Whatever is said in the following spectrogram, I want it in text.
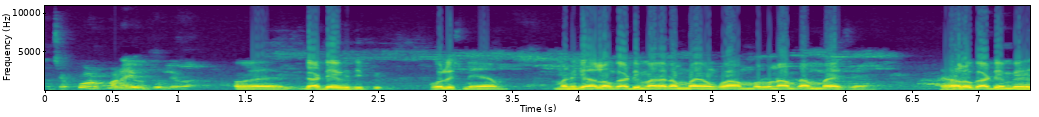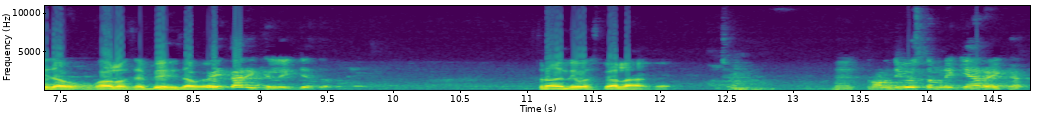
અચ્છા કોણ કોણ આવ્યું હતું લેવા? હવે ગાડી આવી હતી પોલીસની એમ. મને કે હાલો ગાડીમાં રમવાય હું મારું નામ રમવાય છે. હાલો ગાડીમાં બેસી જાઓ. હાલો સાહેબ બેસી જાઓ. કઈ તારીખે લઈ ગયા તમે? ત્રણ દિવસ પહેલા. ને ત્રણ દિવસ તમને ક્યાં રાખ્યા?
